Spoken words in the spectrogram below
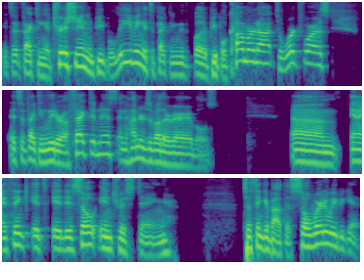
It's affecting attrition and people leaving. It's affecting whether people come or not to work for us. It's affecting leader effectiveness and hundreds of other variables. Um, and I think it's it is so interesting to think about this. So where do we begin?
